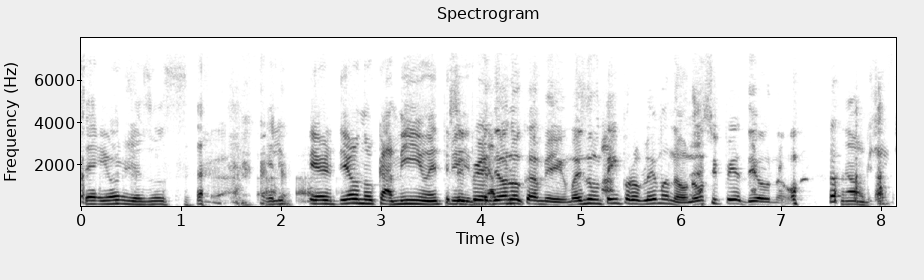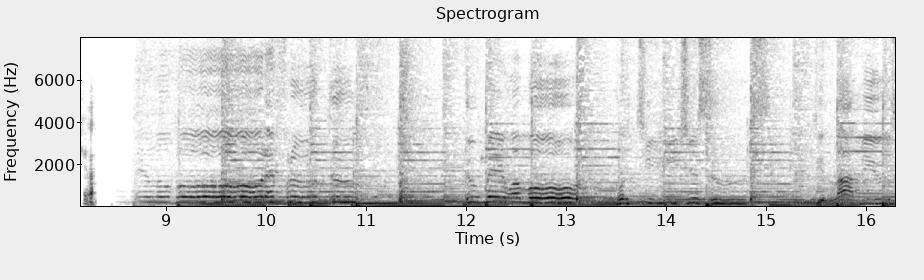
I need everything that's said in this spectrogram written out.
Senhor Jesus. Ele perdeu no caminho entre. Se perdeu no caminho, mas não tem problema, não. Não se perdeu, não. Não, gente. Meu louvor é fruto do meu amor por ti, Jesus, de lábios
